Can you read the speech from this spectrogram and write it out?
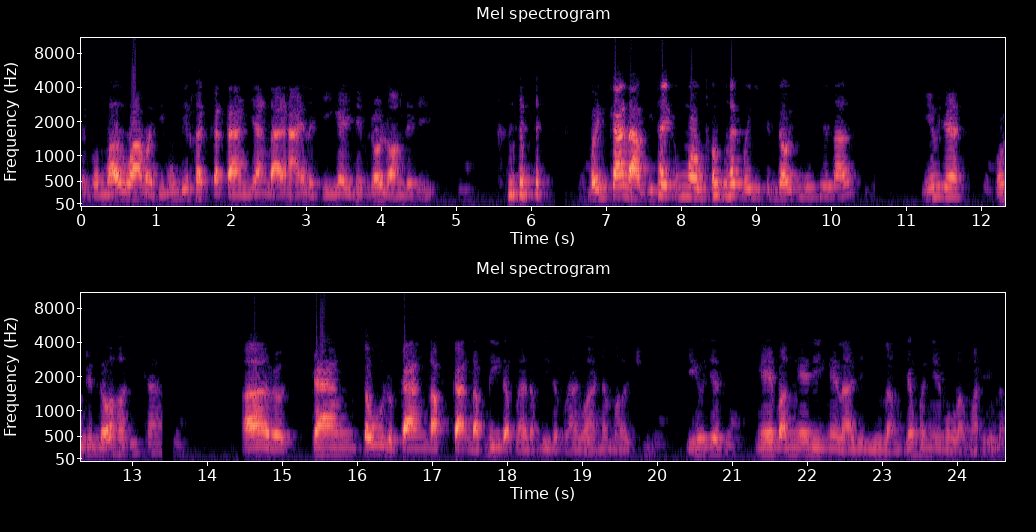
Chứ còn mới qua mà chị muốn biết hết cả tràn gian đại hải là chị gây thêm rối loạn cho chị bởi vì cái nào chị thấy cũng mâu thuẫn hết bởi vì trình độ chị đi chưa tới. Hiểu chưa? Còn trình độ họ đi cao à rồi càng tu rồi càng đọc càng đọc đi đọc lại đọc đi đọc lại. Hoài nó mở chị hiểu chưa? Nghe băng nghe đi nghe lại cho nhiều lần chứ không phải nghe một lần mà hiểu đâu.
